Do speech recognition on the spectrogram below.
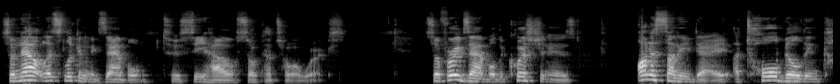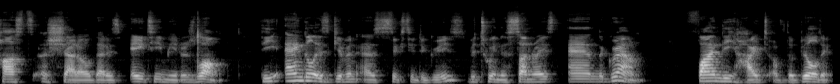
so now let's look at an example to see how SOHCAHTOA works. So for example, the question is, on a sunny day, a tall building casts a shadow that is 80 meters long. The angle is given as 60 degrees between the sun rays and the ground. Find the height of the building.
